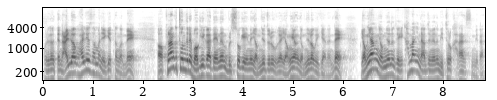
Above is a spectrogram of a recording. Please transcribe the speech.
우리가 그때 난류하고 한류에서 한번 얘기했던 건데 어, 플랑크톤들의 먹이가 되는 물 속에 있는 염류들을 우리가 영양염류라고 얘기하는데 영양염류는 되게 가만히 놔두면 밑으로 가라앉습니다.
